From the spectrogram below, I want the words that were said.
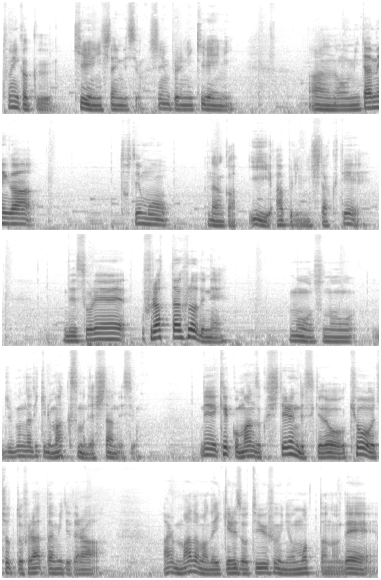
とにかく綺麗にしたいんですよ。シンプルに綺麗に。あの見た目がとてもなんかいいアプリにしたくて。でそれフラッターフローでねもうその自分ができるマックスまではしたんですよ。で結構満足してるんですけど今日ちょっとフラッター見てたらあれまだまだいけるぞというふうに思ったので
